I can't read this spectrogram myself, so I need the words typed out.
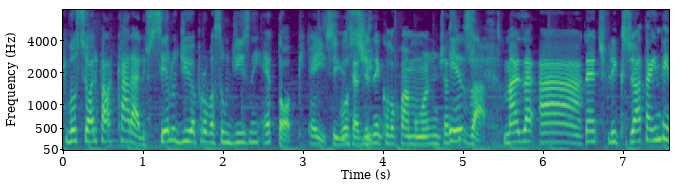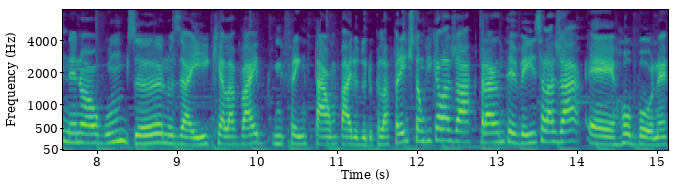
Que você olha e fala: caralho, selo de aprovação Disney é top. É isso. Sim, se a. Disney colocou a mão, a gente assiste. Exato. Mas a, a Netflix já tá entendendo há alguns anos aí que ela vai enfrentar um páreo duro pela frente. Então, o que, que ela já, pra antever isso, ela já é, roubou, né?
